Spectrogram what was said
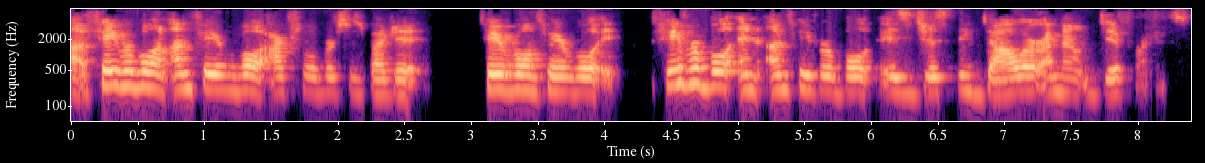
Uh, favorable and unfavorable, actual versus budget, favorable and favorable favorable and unfavorable is just the dollar amount difference,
